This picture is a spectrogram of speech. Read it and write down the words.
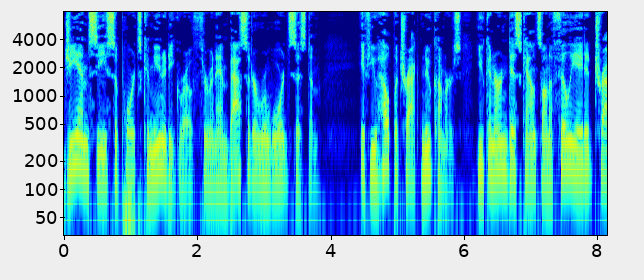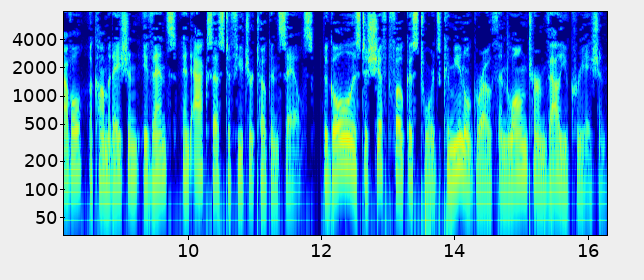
GMC supports community growth through an ambassador reward system. If you help attract newcomers, you can earn discounts on affiliated travel, accommodation, events, and access to future token sales. The goal is to shift focus towards communal growth and long term value creation.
